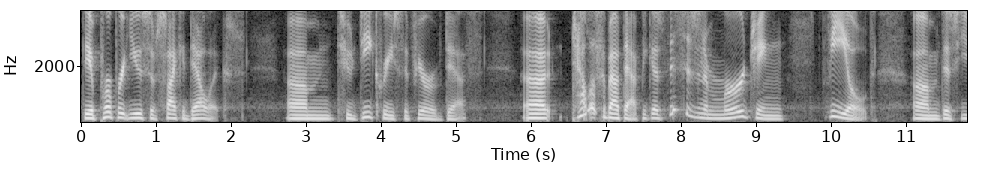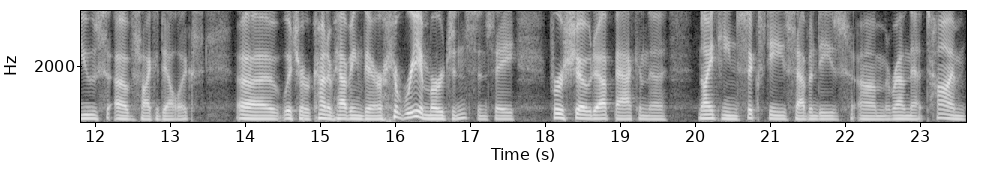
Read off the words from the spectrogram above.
the appropriate use of psychedelics um, to decrease the fear of death. Uh, tell us about that because this is an emerging field, um, this use of psychedelics, uh, which are kind of having their reemergence since they first showed up back in the 1960s, 70s, um, around that time.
